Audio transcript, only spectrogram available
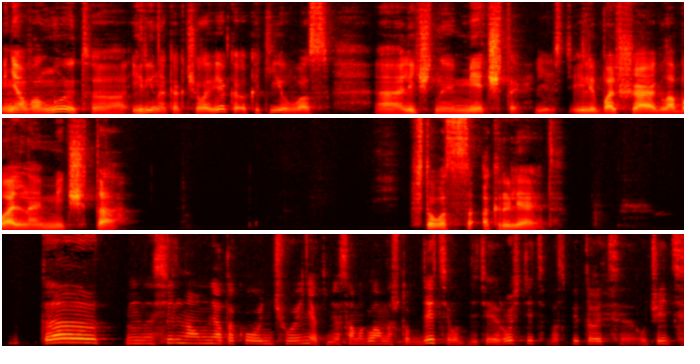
меня волнует, Ирина, как человек, какие у вас личные мечты есть или большая глобальная мечта – что вас окрыляет? Да, сильно у меня такого ничего и нет. Мне самое главное, чтобы дети, вот детей растить, воспитывать, учить.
